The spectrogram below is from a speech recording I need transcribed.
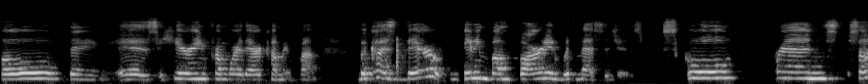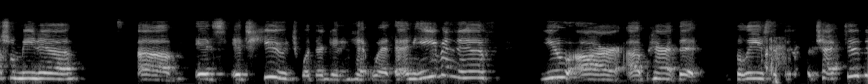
whole thing is hearing from where they're coming from, because they're getting bombarded with messages, school, friends, social media. Um, it's it's huge what they're getting hit with, and even if you are a parent that believes that they're protected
